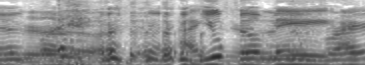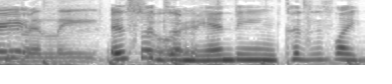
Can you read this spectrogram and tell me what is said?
it's like I you feel relate. me, I right? can relate. for It's a sure. demanding because it's like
